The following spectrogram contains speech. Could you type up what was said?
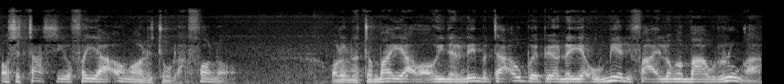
o se tasi o faiaʻoga e o le tulafono o lona tomai aʻoaʻoina lenei mataupu e pe ona ia umia ni faailoga maulaluga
